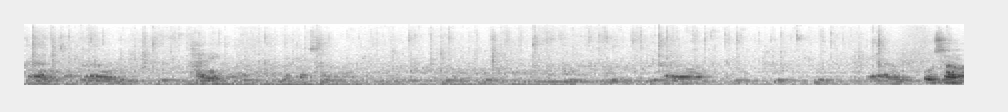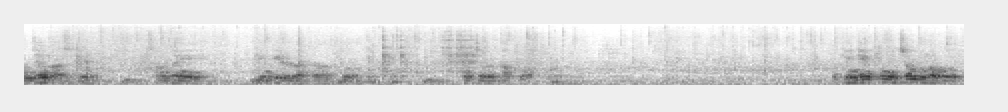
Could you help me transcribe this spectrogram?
그런 이제 그런 같아요. 그때 참. 그리고 이런 울산 원정 가서도 상당히 경기를 갖다가 또 정점을 갖고 왔고 경쟁팀은 전부가 뭐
